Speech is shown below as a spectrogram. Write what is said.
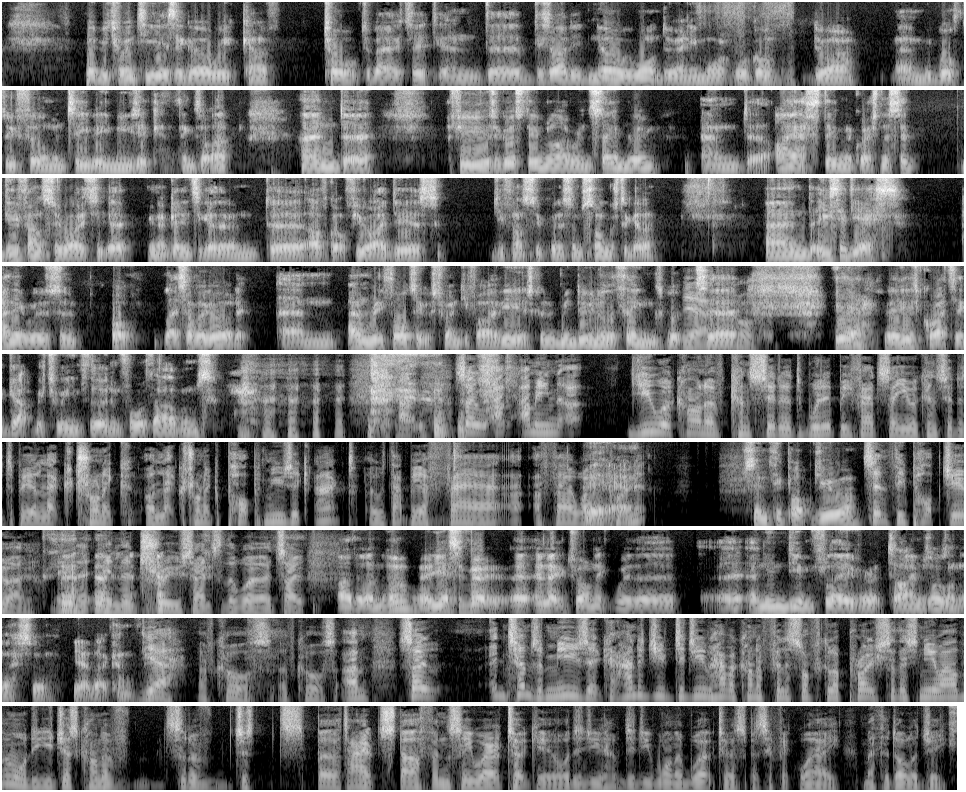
maybe 20 years ago, we kind of talked about it and uh, decided no, we won't do any more. We'll go do our. Um, we both do film and TV, music, things like that. And uh, a few years ago, Stephen and I were in the same room, and uh, I asked Stephen a question. I said, "Do you fancy writing? Uh, you know, getting together? And uh, I've got a few ideas. Do you fancy putting some songs together?" And he said yes and it was, uh, oh, let's have a go at it. Um, I hadn't really thought it was 25 years because we've been doing other things, but yeah, uh, yeah, it is quite a gap between third and fourth albums. so, I, I mean, uh, you were kind of considered. Would it be fair to say you were considered to be electronic, electronic pop music act? Or would that be a fair, a fair way yeah. of putting it? Synthy pop duo. Synthy pop duo in the, in the true sense of the word. So I don't know. Yes, very uh, electronic with a, a, an Indian flavour at times, wasn't there? So yeah, that kind of thing. Yeah, of course, of course. Um, so in terms of music, how did you did you have a kind of philosophical approach to this new album, or did you just kind of sort of just spurt out stuff and see where it took you, or did you did you want to work to a specific way methodology?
